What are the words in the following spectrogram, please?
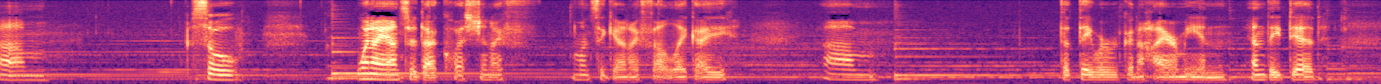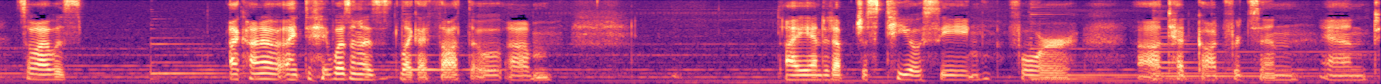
Um, so when I answered that question, I f- once again I felt like I um, that they were going to hire me, and and they did. So I was. I kind of I it wasn't as like I thought though. Um, I ended up just TOCing for uh, Ted Gottfredson, and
